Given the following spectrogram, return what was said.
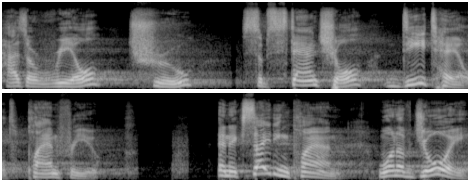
has a real, true, substantial, detailed plan for you. An exciting plan, one of joy,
